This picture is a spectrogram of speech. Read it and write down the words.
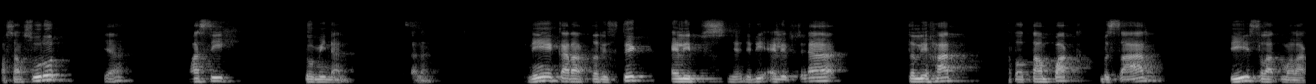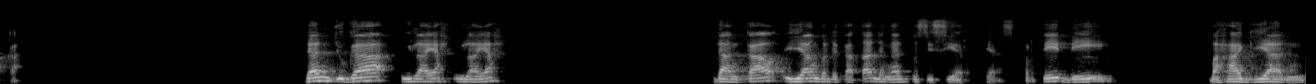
pasang surut ya masih dominan sana. Ini karakteristik elips ya. Jadi elipsnya terlihat atau tampak besar di Selat Malaka dan juga wilayah-wilayah dangkal yang berdekatan dengan pesisir ya seperti di bahagian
